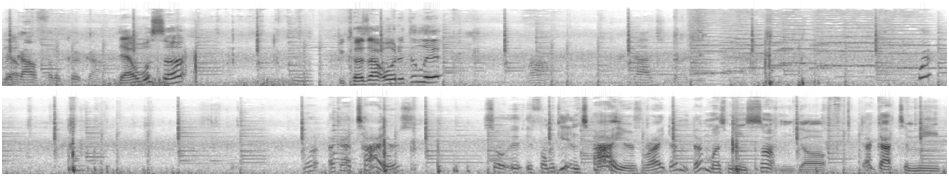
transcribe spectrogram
Look out for the cookout. That what's up. Because I ordered the lip. Wow. I got you. What? I got tires. So if I'm getting tires, right, that, that must mean something, y'all. That got to mean,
